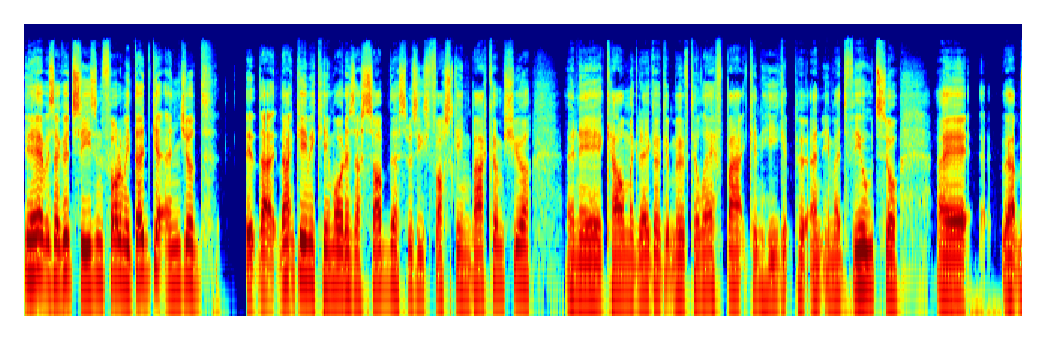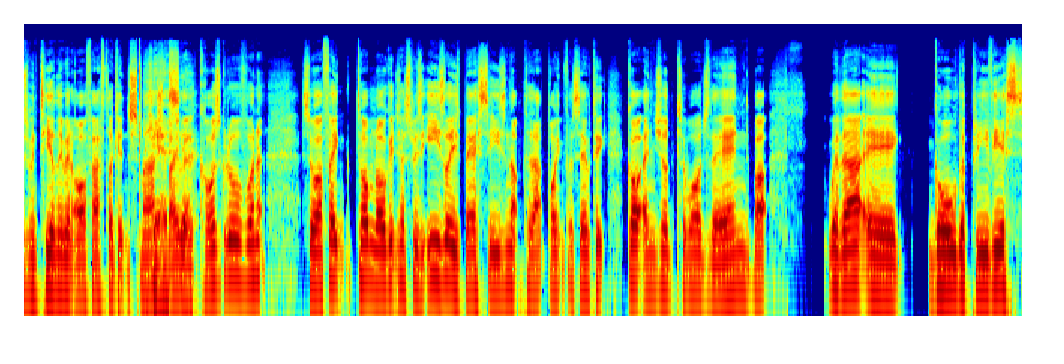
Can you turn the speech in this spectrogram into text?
Yeah, it was a good season for him. He did get injured. It, that that game he came on as a sub. This was his first game back, I'm sure. And uh, Cal McGregor got moved to left back, and he get put into midfield. So uh, that was when Tierney went off after getting smashed yes, by yeah. Cosgrove, wasn't it? So I think Tom Rogic just was easily his best season up to that point for Celtic. Got injured towards the end, but with that uh, goal, the previous,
